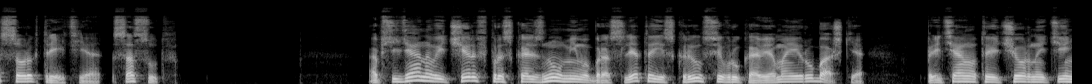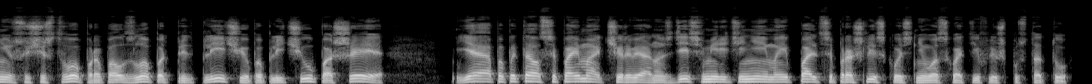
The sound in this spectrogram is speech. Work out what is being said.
43. Сосуд. Обсидиановый червь проскользнул мимо браслета и скрылся в рукаве моей рубашки. Притянутое черной тенью существо проползло под предплечью, по плечу, по шее. Я попытался поймать червя, но здесь, в мире теней, мои пальцы прошли сквозь него, схватив лишь пустоту.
